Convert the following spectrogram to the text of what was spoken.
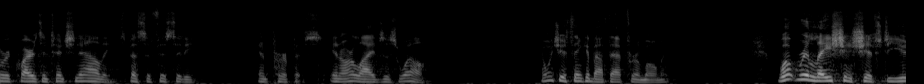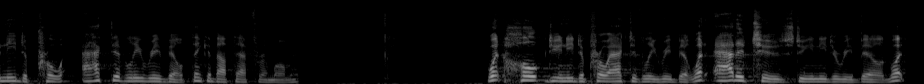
requires intentionality, specificity, and purpose in our lives as well. I want you to think about that for a moment. What relationships do you need to proactively rebuild? Think about that for a moment. What hope do you need to proactively rebuild? What attitudes do you need to rebuild? What,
